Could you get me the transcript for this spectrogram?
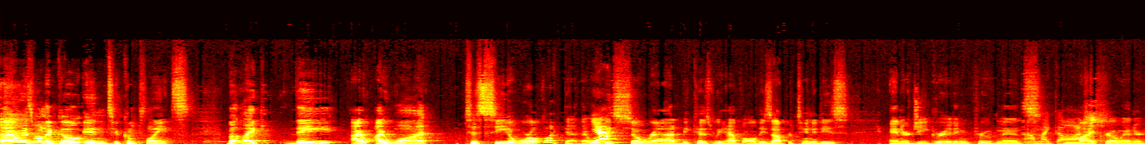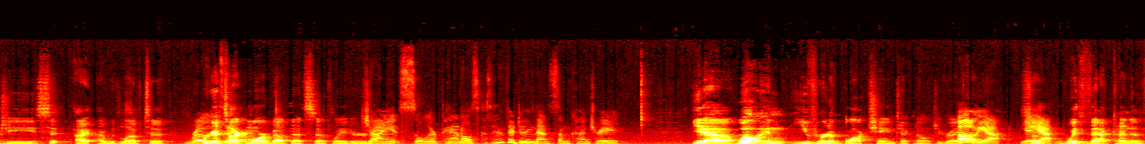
I always want to go into complaints, but like they, I, I want to see a world like that. That would Yeah. be so rad because we have all these opportunities, energy grid improvements. Oh my gosh. Micro energy. I, I would love to. we're gonna talk more about that stuff later. Giant solar panels, because I think they're doing that in some country. Yeah. Well, and you've heard of blockchain technology, right? Oh yeah, yeah, so yeah. with that kind of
